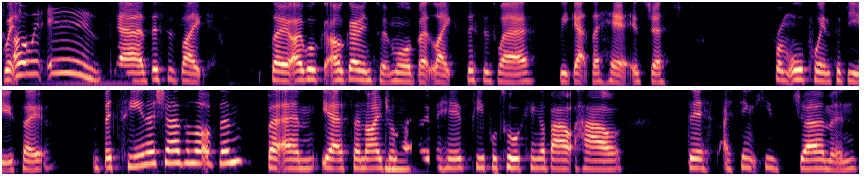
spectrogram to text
which, oh, it is. Yeah, this is like. So I will. I'll go into it more, but like this is where we get the hit. It's just from all points of view. So Bettina shares a lot of them, but um, yeah. So Nigel mm. overhears people talking about how this. I think he's German.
